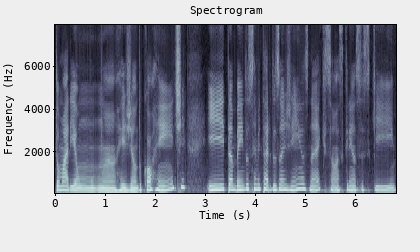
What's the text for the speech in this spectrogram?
tomaria um, uma região do corrente e também do cemitério dos anjinhos, né, que são as crianças que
